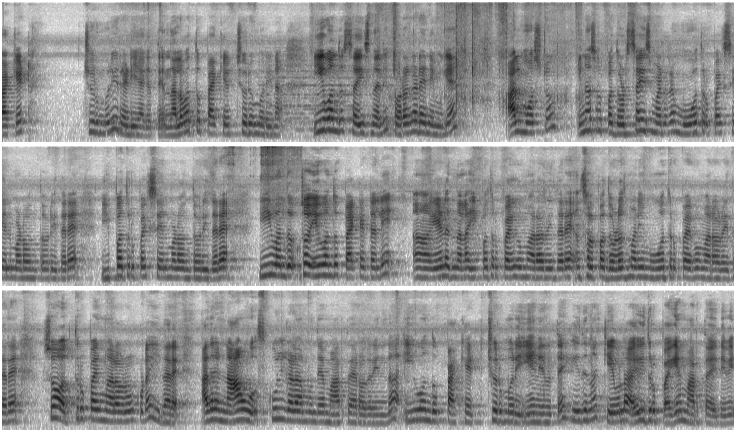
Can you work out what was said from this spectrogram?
ಪ್ಯಾಕೆಟ್ ಚುರುಮುರಿ ರೆಡಿ ಆಗುತ್ತೆ. ನಲವತ್ತು ಪ್ಯಾಕೆಟ್ ಚುರುಮುರಿನ ಈ ಒಂದು ಸೈಜ್ನಲ್ಲಿ ಹೊರಗಡೆ ನಿಮಗೆ ಆಲ್ಮೋಸ್ಟು ಇನ್ನೂ ಸ್ವಲ್ಪ ದೊಡ್ಡ ಸೈಜ್ ಮಾಡಿದ್ರೆ ಮೂವತ್ತು ರೂಪಾಯಿಗೆ ಸೇಲ್ ಮಾಡೋವಂಥವ್ರು ಇದ್ದಾರೆ ಇಪ್ಪತ್ತು ರೂಪಾಯಿಗೆ ಸೇಲ್ ಮಾಡೋವಂಥವ್ರು ಇದ್ದಾರೆ ಈ ಒಂದು ಸೊ ಈ ಒಂದು ಪ್ಯಾಕೆಟಲ್ಲಿ ಹೇಳಿದ್ನಲ್ಲ, ಇಪ್ಪತ್ತು ರೂಪಾಯಿಗೂ ಮಾರೋರು ಇದ್ದಾರೆ ಒಂದು ಸ್ವಲ್ಪ ದೊಡ್ಡದು ಮಾಡಿ ಮೂವತ್ತು ರೂಪಾಯಿಗೂ ಮಾರೋರು ಇದ್ದಾರೆ ಸೊ ಹತ್ತು ರೂಪಾಯಿಗೆ ಮಾರೋರು ಕೂಡ ಇದ್ದಾರೆ ಆದರೆ ನಾವು ಸ್ಕೂಲ್ಗಳ ಮುಂದೆ ಮಾರ್ತಾ ಇರೋದ್ರಿಂದ ಈ ಒಂದು ಪ್ಯಾಕೆಟ್ ಚುರುಮುರಿ ಏನಿರುತ್ತೆ, ಇದನ್ನು ಕೇವಲ ಐದು ರೂಪಾಯಿಗೆ ಮಾರ್ತಾ ಇದ್ದೀವಿ.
